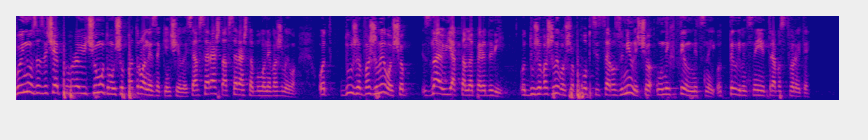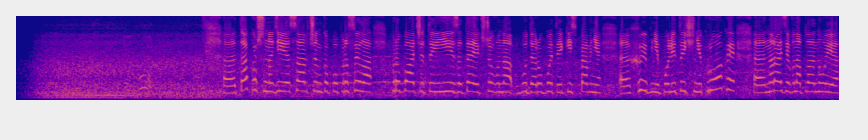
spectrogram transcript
війну зазвичай програють чому? Тому що патрони закінчилися, а все решта, а все решта було неважливо. От дуже важливо, щоб знаю, як там на передовій. От дуже важливо, щоб хлопці це розуміли, що у них тил міцний. От тил міцний треба створити. Також Надія Савченко попросила пробачити її за те, якщо вона буде робити якісь певні е, хибні політичні кроки. Е, Наразі вона планує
